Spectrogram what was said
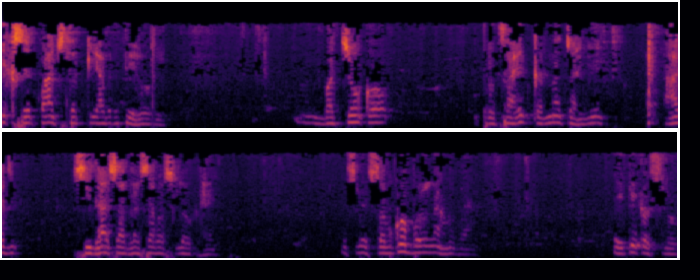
एक से पाँच तक की आवृत्ति होगी। बच्चों को प्रोत्साहित करना चाहिए। आज सीधा साधा सब श्लोक है। इसलिए सबको बोलना होगा। एक एक श्लोक।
